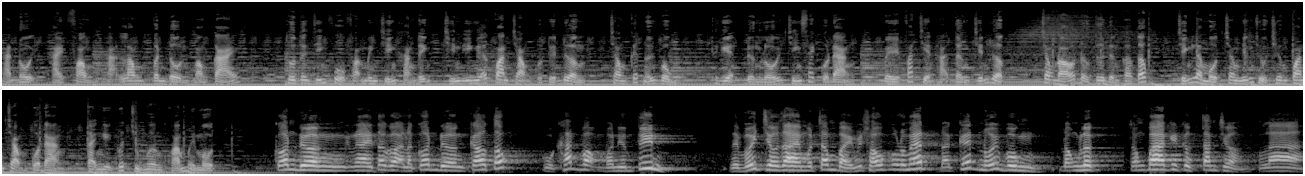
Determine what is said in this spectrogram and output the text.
Hà Nội, Hải Phòng, Hạ Long, Vân Đồn, Móng Cái. Thủ tướng Chính phủ Phạm Minh Chính khẳng định chín ý nghĩa quan trọng của tuyến đường trong kết nối vùng, thực hiện đường lối chính sách của Đảng về phát triển hạ tầng chiến lược, trong đó đầu tư đường cao tốc chính là một trong những chủ trương quan trọng của Đảng tại Nghị quyết Trung ương khóa 11. Con đường này ta gọi là con đường cao tốc của khát vọng và niềm tin. Rồi với chiều dài 176 km đã kết nối vùng động lực trong ba cái cực tăng trưởng là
